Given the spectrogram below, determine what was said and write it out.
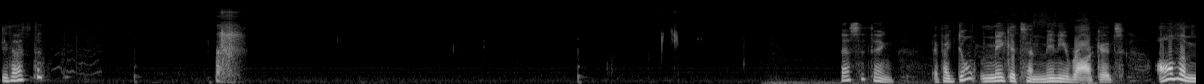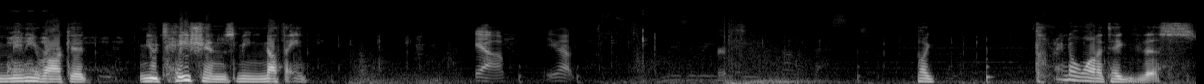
See, that's the. That's the thing. If I don't make it to mini rockets, all the mini Oh. rocket mutations mean nothing. Yeah. You have. Misery First. made manifest. kind of want to take this.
